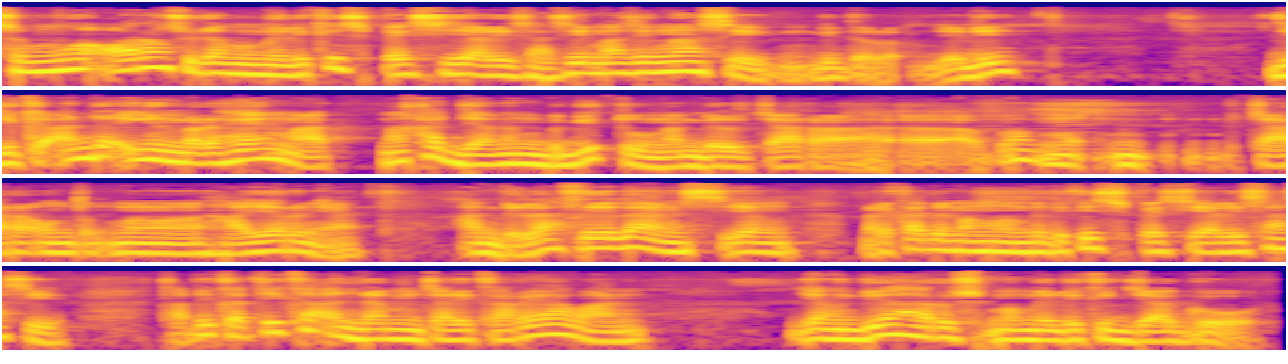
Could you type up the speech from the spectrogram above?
semua orang sudah memiliki spesialisasi masing-masing gitu loh. Jadi jika Anda ingin berhemat, maka jangan begitu ngambil cara eh, apa cara untuk meng-hire-nya. Ambillah freelance yang mereka memang memiliki spesialisasi. Tapi ketika Anda mencari karyawan yang dia harus memiliki jago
